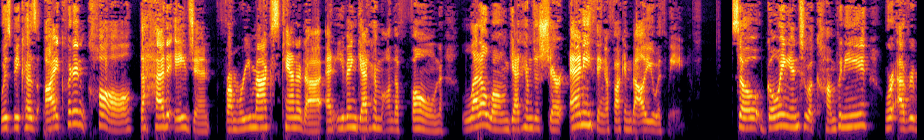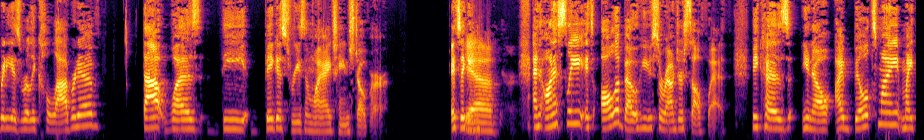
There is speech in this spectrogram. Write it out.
was because I couldn't call the head agent from Remax Canada and even get him on the phone, let alone get him to share anything of fucking value with me. So going into a company where everybody is really collaborative, that was the biggest reason why I changed over. It's a game yeah and honestly, it's all about who you surround yourself with because, you know, I built my my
